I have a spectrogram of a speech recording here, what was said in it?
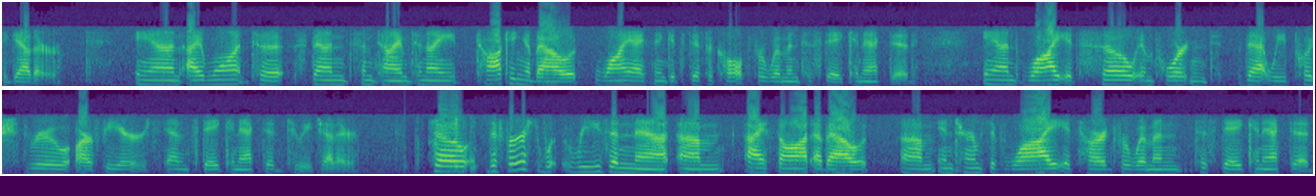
together. And I want to spend some time tonight talking about why I think it's difficult for women to stay connected and why it's so important that we push through our fears and stay connected to each other. So the first w- reason that um, I thought about um, in terms of why it's hard for women to stay connected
